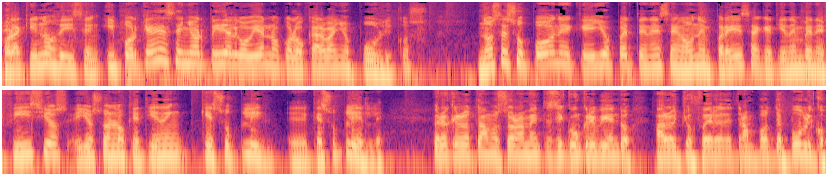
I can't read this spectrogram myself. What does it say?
por aquí nos dicen, ¿y por qué ese señor pide al gobierno colocar baños públicos? No se supone que ellos pertenecen a una empresa que tienen beneficios, ellos son los que tienen que suplir, eh, que suplirle. Pero es que lo estamos solamente circunscribiendo a los choferes de transporte público.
